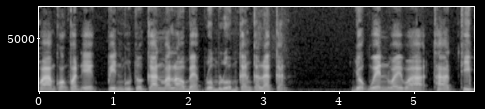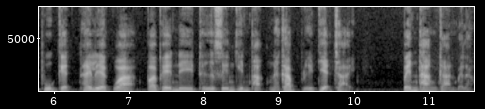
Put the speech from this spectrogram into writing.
ความของพันเอกปิ่นมุตุการมาเล่าแบบรวมๆกันกันล้วกัน ยกเว้นไว้ว่าถ้าที่ภูเก็ตให้เรียกว่าประเพณีถือศีลกินผักนะครับ หรือเจี๊ยชายเป็นทางการไปแล้ว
